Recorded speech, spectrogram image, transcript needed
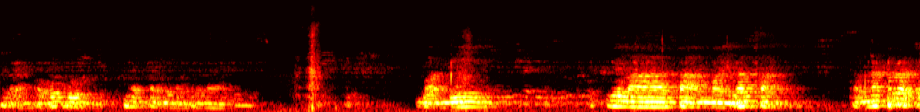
กราบขอบ พระคุณและท่านประธานวันนี้ เวลาตามหมายรับสั่งสำนักพระราช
